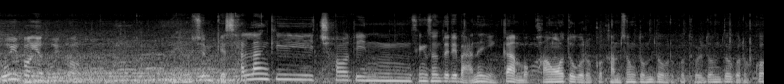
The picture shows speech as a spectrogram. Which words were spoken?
도미빵이야 도미빵. 네, 요즘 이렇게 산란기 철인 생선들이 많으니까 뭐 광어도 그렇고 감성돔도 그렇고 돌돔도 그렇고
